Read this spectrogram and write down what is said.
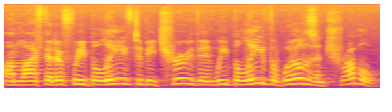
on life that if we believe to be true, then we believe the world is in trouble.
